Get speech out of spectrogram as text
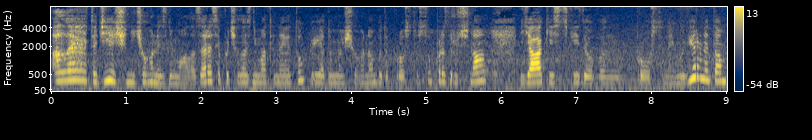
Але тоді я ще нічого не знімала. Зараз я почала знімати на YouTube, і я думаю, що вона буде просто супер зручна. Якість відео просто неймовірна там.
